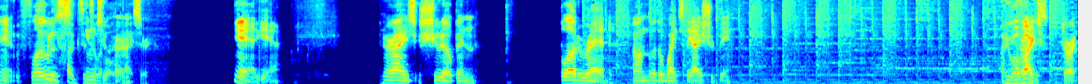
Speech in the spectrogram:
And it flows hugs, into her. nicer. Yeah, yeah. And her eyes shoot open, blood red on where the whites of the eyes should be. Are you all Her right? eyes Dart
